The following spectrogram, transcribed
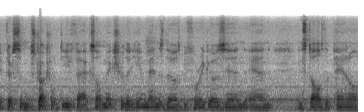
If there's some structural defects, I'll make sure that he amends those before he goes in and installs the panel.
